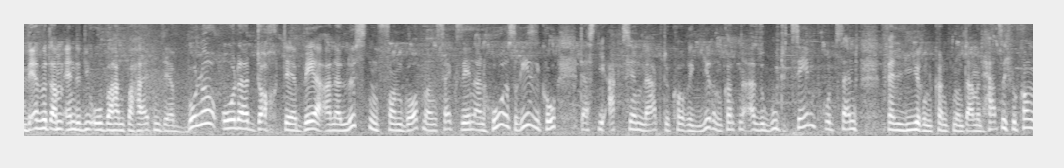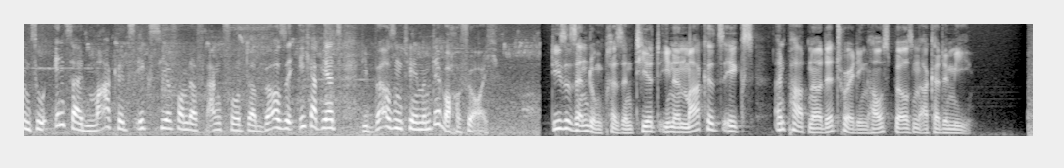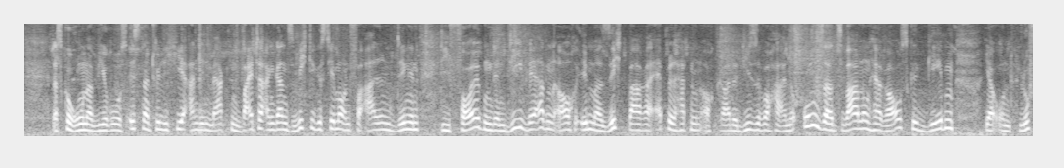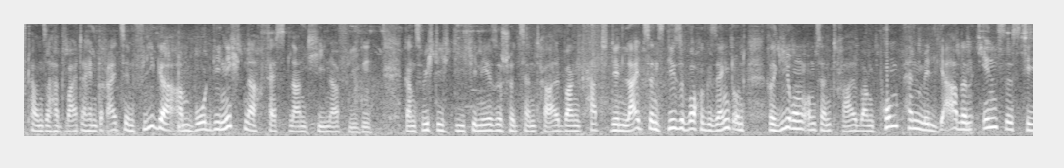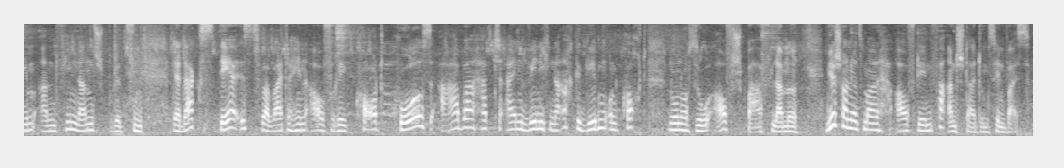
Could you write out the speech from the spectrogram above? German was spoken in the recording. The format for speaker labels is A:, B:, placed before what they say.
A: Wer wird am Ende die Oberhand behalten? Der Bulle oder doch der Bär? Analysten von Goldman Sachs sehen ein hohes Risiko, dass die Aktienmärkte korrigieren könnten, also gut 10% verlieren könnten. Und damit herzlich willkommen zu Inside Markets X hier von der Frankfurter Börse. Ich habe jetzt die Börsenthemen der Woche für euch.
B: Diese Sendung präsentiert Ihnen Markets X, ein Partner der Trading House Börsenakademie.
A: Das Coronavirus ist natürlich hier an den Märkten weiter ein ganz wichtiges Thema und vor allen Dingen die Folgen, denn die werden auch immer sichtbarer. Apple hat nun auch gerade diese Woche eine Umsatzwarnung herausgegeben. Ja, und Lufthansa hat weiterhin 13 Flieger am Boden, die nicht nach Festland China fliegen. Ganz wichtig, die chinesische Zentralbank hat den Leitzins diese Woche gesenkt und Regierung und Zentralbank pumpen Milliarden ins System an Finanzspritzen. Der DAX, der ist zwar weiterhin auf Rekordkurs, Kurs, aber hat ein wenig nachgegeben und kocht nur noch so auf Sparflamme. Wir schauen jetzt mal auf den Veranstaltungshinweis.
